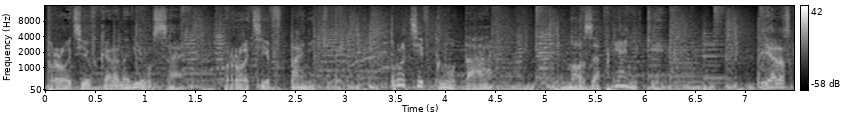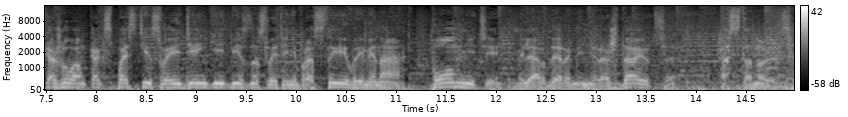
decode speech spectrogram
Против коронавируса. Против паники. Против кнута, но за пряники. Я расскажу вам, как спасти свои деньги и бизнес в эти непростые времена. Помните, миллиардерами не рождаются, а становятся.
